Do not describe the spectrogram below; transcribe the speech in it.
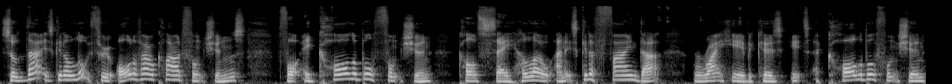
So that is going to look through all of our cloud functions for a callable function called say hello. And it's going to find that right here because it's a callable function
